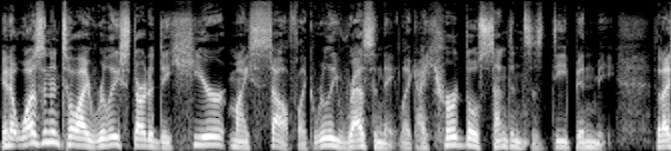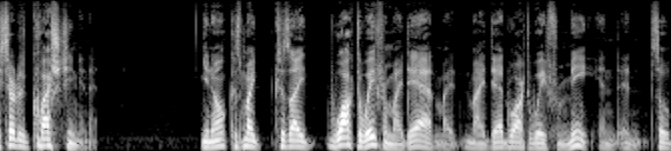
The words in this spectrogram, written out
And it wasn't until I really started to hear myself, like really resonate, like I heard those sentences deep in me, that I started questioning it you know because my because i walked away from my dad my my dad walked away from me and and so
